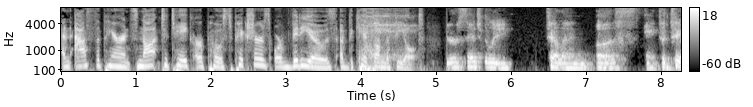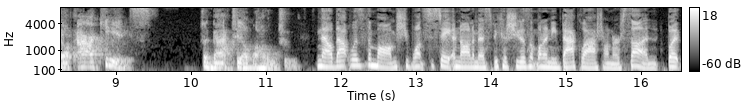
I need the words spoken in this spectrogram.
and ask the parents not to take or post pictures or videos of the kids on the field. You're essentially telling us and to tell our kids to not tell the whole truth. Now, that was the mom. She wants to stay anonymous because she doesn't want any backlash on her son. But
